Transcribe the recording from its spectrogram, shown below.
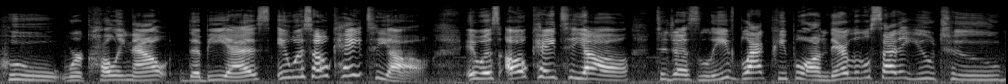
who were calling out the BS. It was okay to y'all. It was okay to y'all to just leave black people on their little side of YouTube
